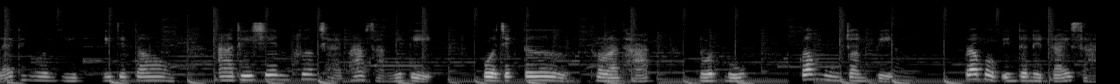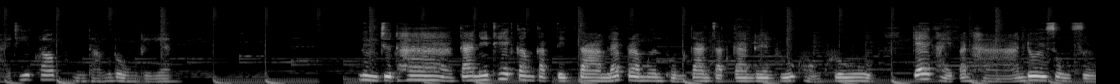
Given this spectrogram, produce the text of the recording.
และเทคโนโลยีดิจิทัล อาทิเช่น เครื่องฉายภาพ 3 มิติ โปรเจคเตอร์ โทรทัศน์ โน้ตบุ๊ก กล้องวงจรปิด ระบบอินเทอร์เน็ตไร้สายที่ครอบคลุมทั้งโรงเรียน 1.5 การนิเทศกำกับติดตามและประเมินผลการจัดการเรียนรู้ของครู แก้ไขปัญหา โดยส่งเสริม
